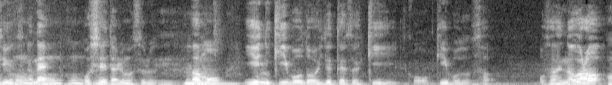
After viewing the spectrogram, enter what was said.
ていうんですかね、うんうんうんうん教えたりもする。まあもう家にキーボード置いててそれキーこうキーボードさ押さえながらう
